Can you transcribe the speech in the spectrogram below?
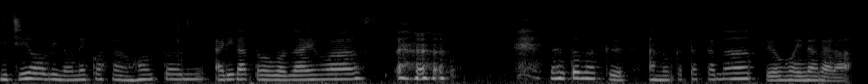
日曜日の猫さん本当にありがとうございます。なんとなくあの方かなって思いながら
